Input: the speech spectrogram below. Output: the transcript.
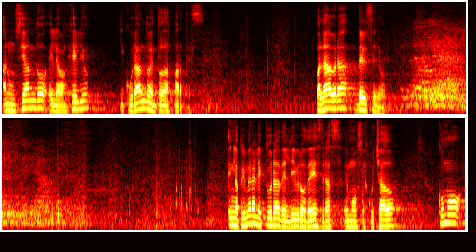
anunciando el Evangelio y curando en todas partes. Palabra del Señor. En la primera lectura del libro de Esdras hemos escuchado cómo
